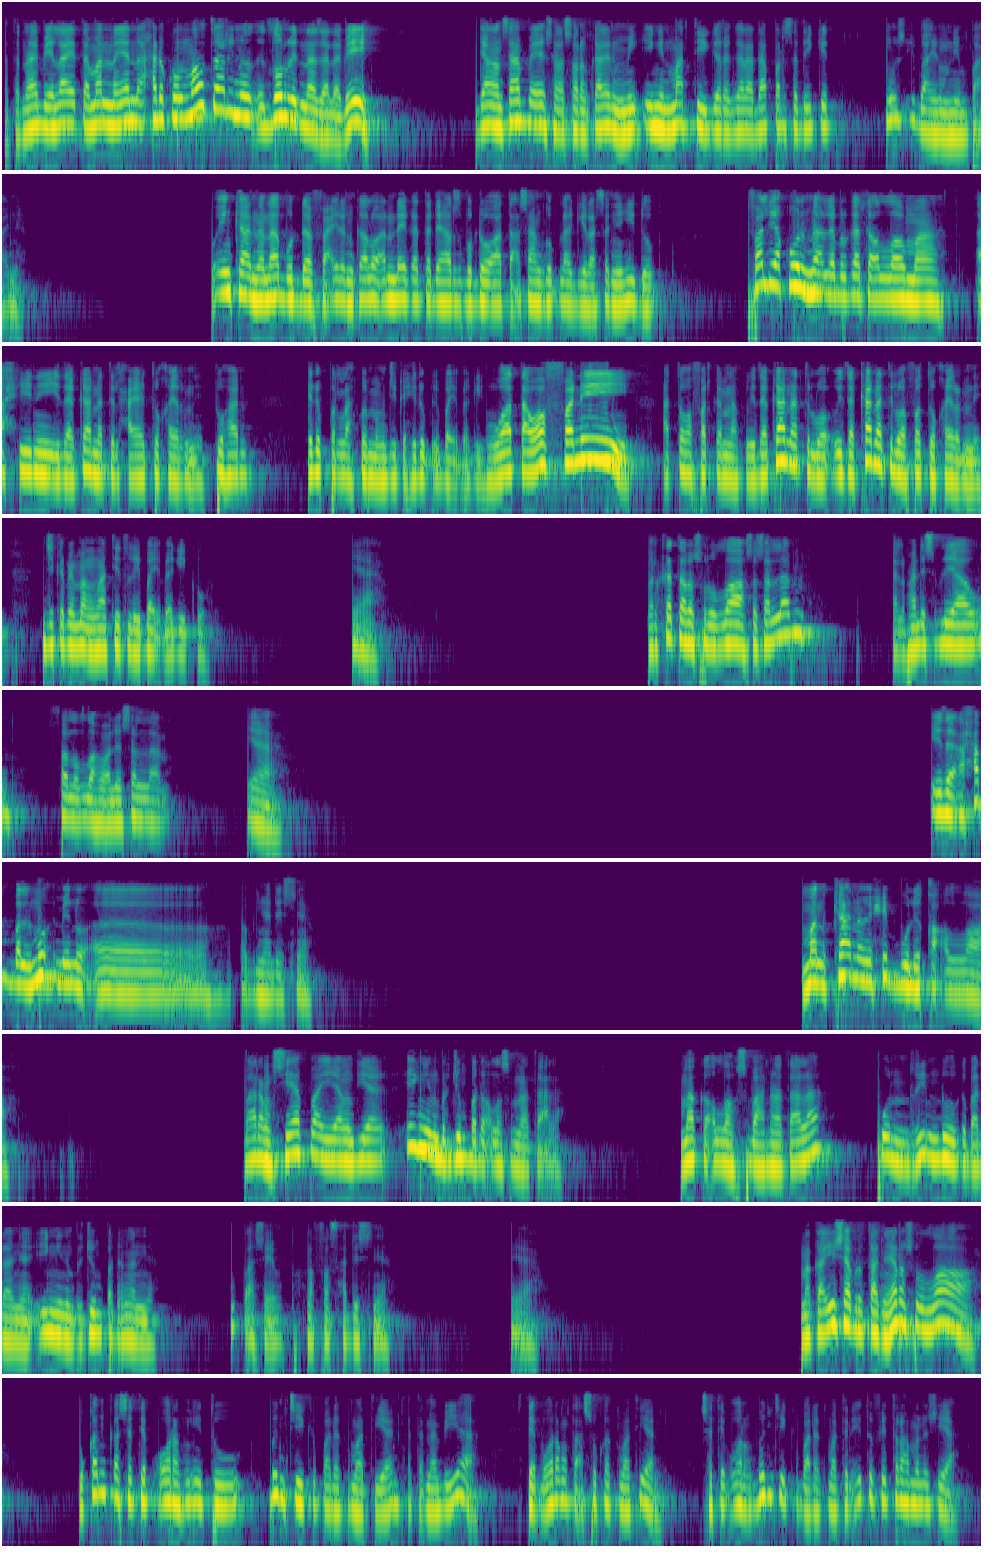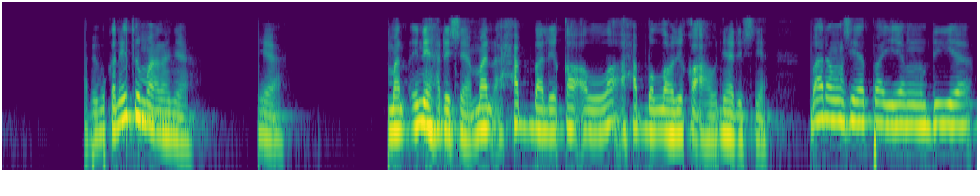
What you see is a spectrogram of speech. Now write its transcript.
Kata Nabi la yatamanna yanna ahadukum mauta li nazala bih. Jangan sampai salah seorang kalian ingin mati gara-gara dapat sedikit musibah yang menimpanya. Wa in kana kalau andai kata dia harus berdoa tak sanggup lagi rasanya hidup. Falyaqul na'la berkata Allahumma ahyini idza kanatil hayatu khairni. Tuhan, hidupkanlah aku memang jika hidup lebih baik bagiku. Wa tawaffani atau wafatkanlah aku idza kanatil idza kanatil wafatu khairni. Jika memang mati itu lebih baik bagiku. Ya. Berkata Rasulullah SAW dalam hadis beliau sallallahu alaihi wasallam, ya. Idza ahabba al-mu'minu uh, apa bunyi hadisnya? Man kana yuhibbu liqa Allah. Barang siapa yang dia ingin berjumpa dengan Allah Subhanahu wa taala maka Allah Subhanahu wa taala pun rindu kepadanya, ingin berjumpa dengannya. Lupa saya lafaz hadisnya. Ya. Maka Aisyah bertanya, "Ya Rasulullah, bukankah setiap orang itu benci kepada kematian?" Kata Nabi, "Ya, setiap orang tak suka kematian. Setiap orang benci kepada kematian itu fitrah manusia." Tapi bukan itu maknanya. Ya. Man, ini hadisnya, man ahabba liqa Allah ahabballahu liqa'ahu ini hadisnya. Barang siapa yang dia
